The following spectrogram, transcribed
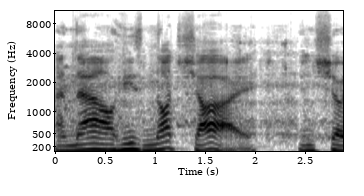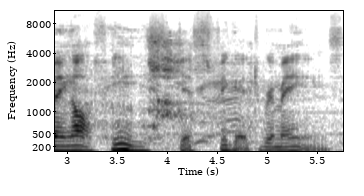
and now he's not shy in showing off his disfigured remains.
